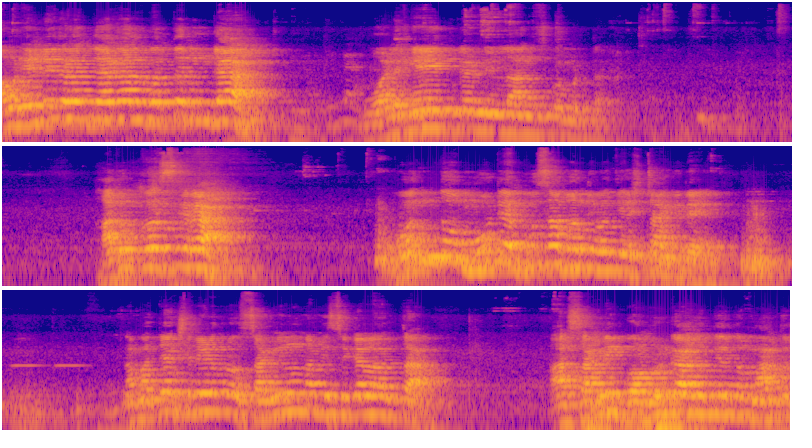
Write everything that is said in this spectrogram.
ಅವ್ರು ಎಲ್ಲಿದ್ದಾರೆ ಅಂತ ಯಾರಾದ್ರೂ ಗೊತ್ತಾ ನಿಮ್ಗೆ? ಒಳಗೆ ಇಟ್ಕೊಂಡಿಲ್ಲ ಅನ್ಸ್ಕೊಂಡ್ಬಿಡ್ತಾರೆ. ಅದಕ್ಕೋಸ್ಕರ ಒಂದು ಮೂಟೆ ಬೂಸ ಬಂದು ಇವತ್ತು ಎಷ್ಟಾಗಿದೆ? ನಮ್ಮ ಅಧ್ಯಕ್ಷರು ಹೇಳಿದ್ರು, ಸಗಣಿನೂ ನಮಗೆ ಸಿಗಲ್ಲ ಅಂತ. ಆ ಸಗಣಿ ಗೊಬ್ಬರಕ್ಕಾಗುತ್ತೆ ಅಂತ ಮಾತ್ರ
